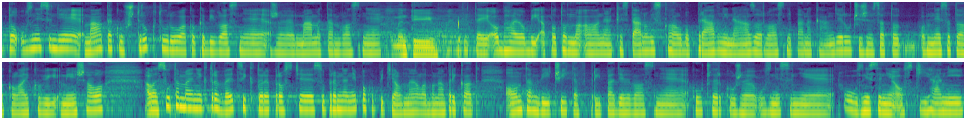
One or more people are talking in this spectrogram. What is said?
to uznesenie má takú štruktúru, ako keby vlastne, že máme tam vlastne argumenty, argumenty tej obhajoby a potom nejaké stanovisko alebo právny názor vlastne pána Kanderu, čiže sa to, mne sa to ako lajkovi mieša zmiešalo. Ale sú tam aj niektoré veci, ktoré proste sú pre mňa nepochopiteľné, lebo napríklad on tam vyčíta v prípade vlastne Kúčerku, že uznesenie, uznesenie o stíhaní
